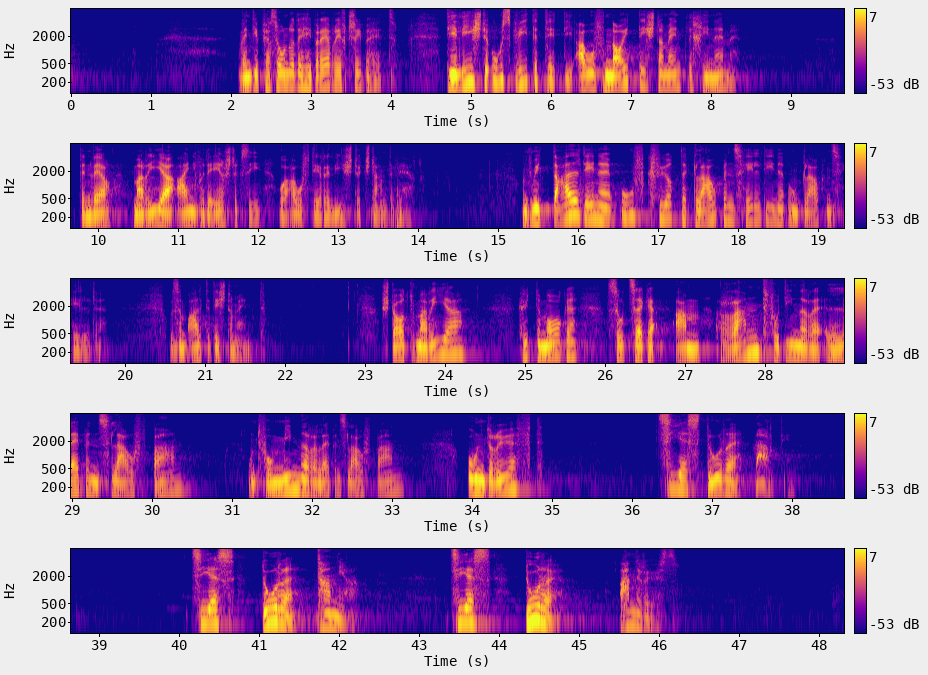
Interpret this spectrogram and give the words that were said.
wenn die Person, die den Hebräerbrief geschrieben hat, die Liste ausgeweitet hätte, auch auf neutestamentliche Namen, dann wäre Maria eine der ersten gewesen, die auch auf dieser Liste gestanden wäre. Und mit all diesen aufgeführten Glaubensheldinnen und Glaubenshelden aus dem Alten Testament steht Maria heute Morgen sozusagen am Rand von deiner Lebenslaufbahn und von meiner Lebenslaufbahn und ruft, zieh es durch, Martin. Zieh es durch, Tanja. Zieh es durch, Anrös.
